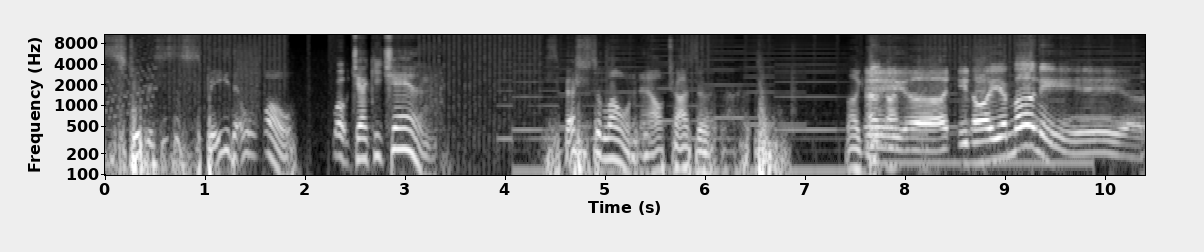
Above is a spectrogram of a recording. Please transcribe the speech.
Stupid. Is this a speed? That, whoa. Whoa, Jackie Chan. Special Stallone now tries to. Mug you. Hey, uh, I need all your money. Uh,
